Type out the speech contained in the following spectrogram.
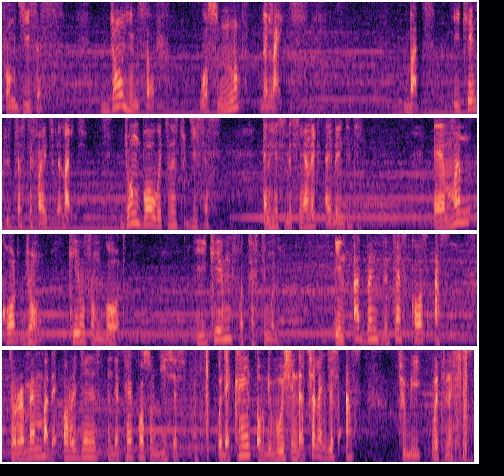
from Jesus. John himself was not the light, but he came to testify to the light. John bore witness to Jesus and his messianic identity. A man called John came from God. He came for testimony. In Advent, the text calls us to remember the origins and the purpose of Jesus with a kind of devotion that challenges us to be witnesses.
